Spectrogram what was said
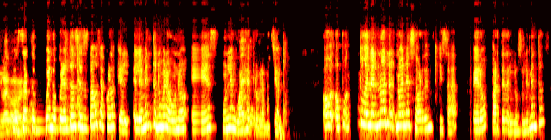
luego. Exacto. Bueno, pero entonces estamos de acuerdo que el elemento número uno es un lenguaje de programación. O, o en el, no, no en ese orden, quizá, pero parte de los elementos,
